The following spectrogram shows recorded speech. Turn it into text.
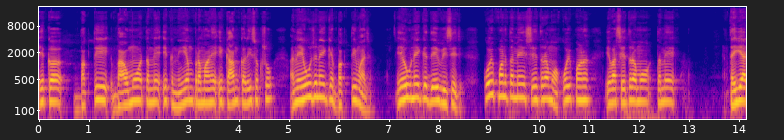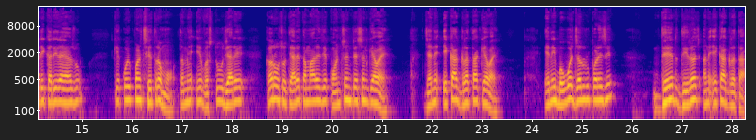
એક ભક્તિ ભાવમાં તમે એક નિયમ પ્રમાણે એ કામ કરી શકશો. અને એવું જ નહીં કે ભક્તિમાં જ, એવું નહીં કે દેવ વિશે જ. કોઈ પણ તમે ક્ષેત્રમાં, કોઈ પણ એવા ક્ષેત્રમાં તમે તૈયારી કરી રહ્યા છો કે કોઈ પણ ક્ષેત્રમાં તમે એ વસ્તુ જ્યારે કરો છો, ત્યારે તમારે જે કોન્સન્ટ્રેશન કહેવાય, જેને એકાગ્રતા કહેવાય, એની બહુ જ જરૂર પડે છે. ધૈર્ય ધીરજ અને એકાગ્રતા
